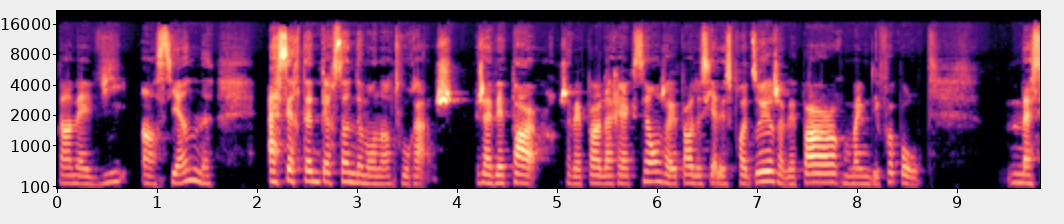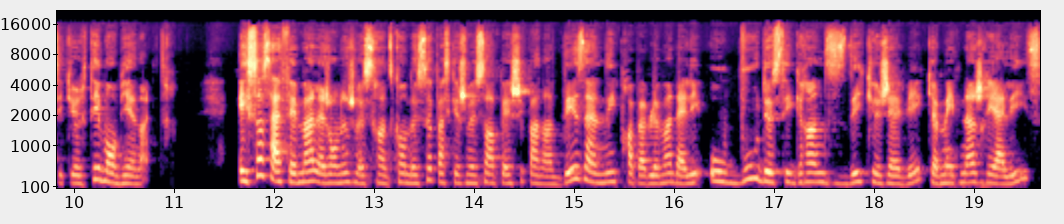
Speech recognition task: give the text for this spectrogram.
dans ma vie ancienne à certaines personnes de mon entourage. J'avais peur. J'avais peur de la réaction, j'avais peur de ce qui allait se produire, j'avais peur même des fois pour ma sécurité, mon bien-être. Et ça, ça fait mal la journée je me suis rendu compte de ça parce que je me suis empêchée pendant des années probablement d'aller au bout de ces grandes idées que j'avais, que maintenant je réalise,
